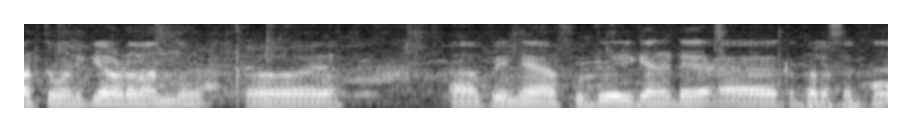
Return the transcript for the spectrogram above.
പത്ത് മണിക്ക് അവിടെ വന്നു. പിന്നെ ഫുഡ് കഴിക്കാനായിട്ട് ഒക്കെ പല സ്ഥലത്ത്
